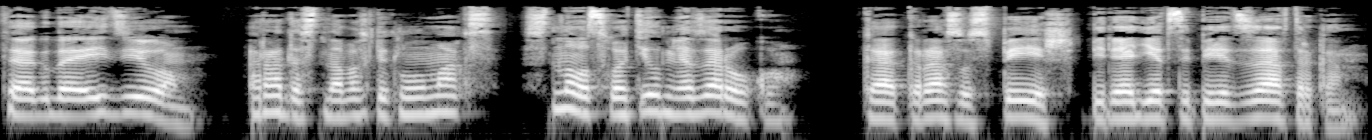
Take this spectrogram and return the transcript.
Тогда идем. Радостно воскликнул Макс, снова схватил меня за руку. Как раз успеешь переодеться перед завтраком,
